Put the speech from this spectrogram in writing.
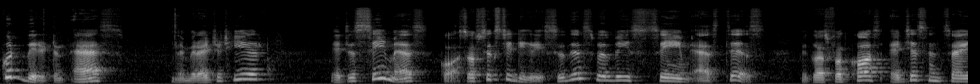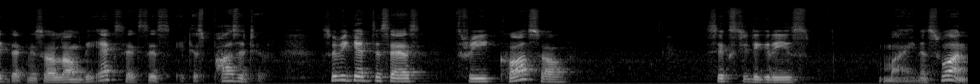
could be written as, let me write it here, it is same as cos of 60 degrees. So this will be same as this because for cos adjacent side, that means along the x-axis, it is positive. So we get this as 3 cos of 60 degrees minus 1.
